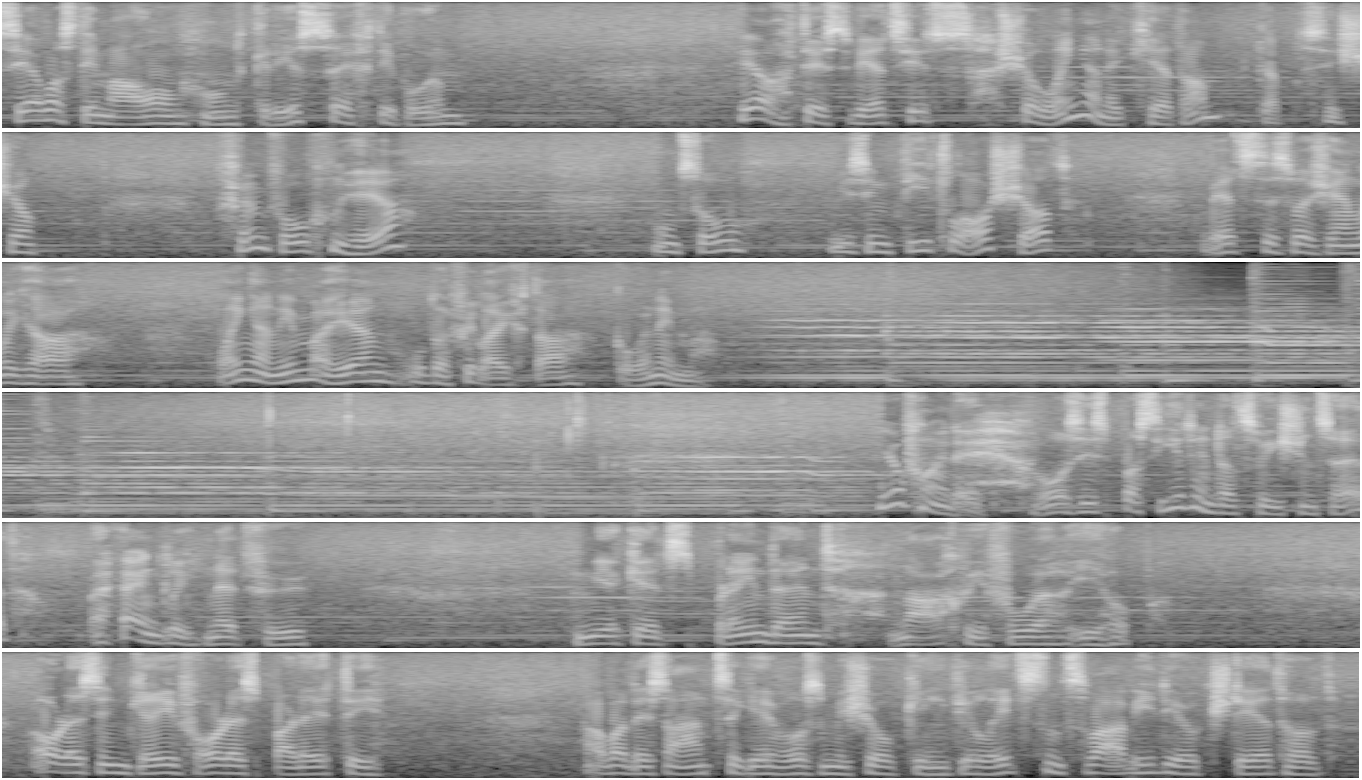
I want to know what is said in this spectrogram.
servus die Maulen und grüß euch die Buben. Ja, das wird jetzt schon länger nicht gehört haben. Ich glaube, das ist schon fünf Wochen her. Und so, wie es im Titel ausschaut, wird es das wahrscheinlich auch länger nicht mehr hören oder vielleicht auch gar nicht mehr. Ja, Freunde, was ist passiert in der Zwischenzeit? Eigentlich nicht viel. Mir geht's blendend nach wie vor. Ich hab alles im Griff, alles Paletti. Aber das Einzige, was mich schon gegen die letzten zwei Videos gestört hat,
